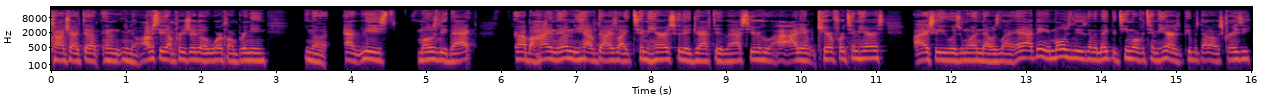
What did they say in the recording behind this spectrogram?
contract up. And, you know, obviously, I'm pretty sure they'll work on bringing, you know, at least Moseley back. Uh, behind them, you have guys like Tim Harris, who they drafted last year, who I, I didn't care for Tim Harris. I actually was one that was like, hey, I think Moseley is going to make the team over Tim Harris. People thought I was crazy.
